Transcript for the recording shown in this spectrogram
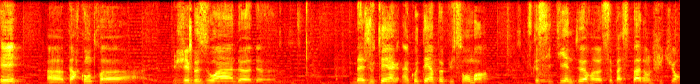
Et euh, par contre, euh, j'ai besoin de- de- d'ajouter un, un côté un peu plus sombre. Parce que City Hunter euh, se passe pas dans le futur.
